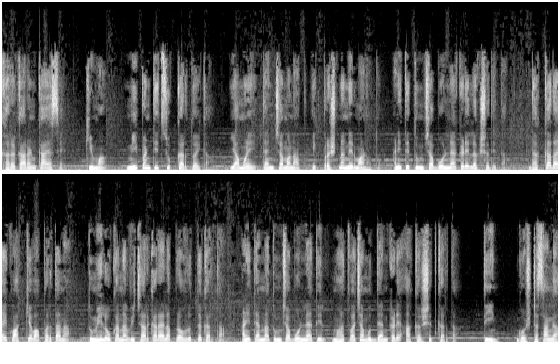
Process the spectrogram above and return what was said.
खरं कारण काय असेल? किंवा मी पण ती चूक करतोय का? यामुळे त्यांच्या मनात एक प्रश्न निर्माण होतो आणि ते तुमच्या बोलण्याकडे लक्ष देतात. धक्कादायक वाक्य वापरताना तुम्ही लोकांना विचार करायला प्रवृत्त करता आणि त्यांना तुमच्या बोलण्यातील महत्त्वाच्या मुद्द्यांकडे आकर्षित करता. तीन गोष्ट सांगा.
